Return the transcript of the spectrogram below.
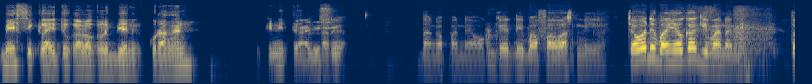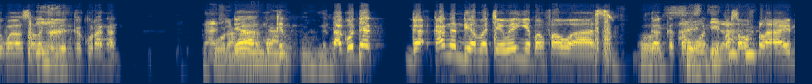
basic lah itu kalau kelebihan kekurangan. Mungkin itu aja Benar sih. ya. Tanggapannya oke nih Bang Fawas nih. Coba nih Bang Yoga gimana nih? Untuk masalah Nah. kelebihan kekurangan. Dia Kekurangan dan mungkin takutnya nggak kangen dia sama ceweknya Bang Fawas. Oh, Nggak ketemu nih pas Pastilah. offline.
